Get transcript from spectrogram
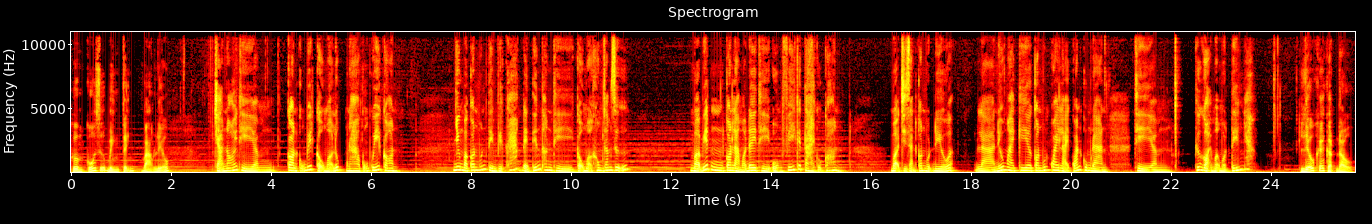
Hương cố giữ bình tĩnh bảo Liễu. Chả nói thì con cũng biết cậu mợ lúc nào cũng quý con. Nhưng mà con muốn tìm việc khác để tiến thân thì cậu mợ không dám giữ. Mợ biết con làm ở đây thì uổng phí cái tài của con. Mợ chỉ dặn con một điều á là nếu mai kia con muốn quay lại quán cung đàn thì cứ gọi mợ một tiếng nhé. Liễu khẽ gật đầu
